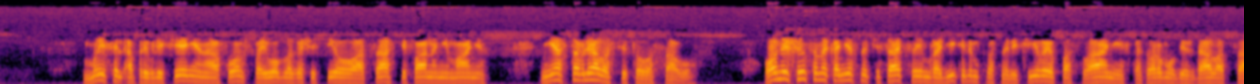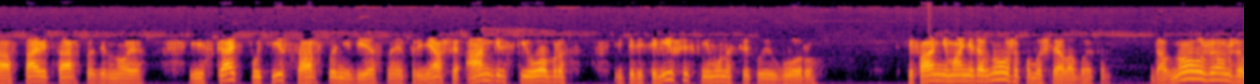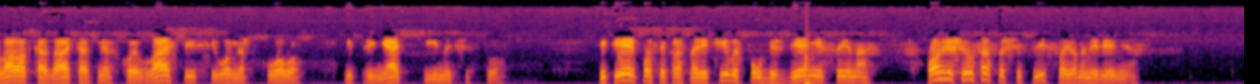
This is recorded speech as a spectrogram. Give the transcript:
Мысль о привлечении на Афон своего благочестивого отца Стефана Немани не оставляла святого Саву. Он решился наконец написать своим родителям красноречивое послание, в котором убеждал отца оставить царство земное и искать пути в царство небесное, принявший ангельский образ и переселившись к нему на святую гору. Стефан Немани давно уже помышлял об этом. Давно уже он желал отказаться от мирской власти и всего мирского и принять иночество. Теперь, после красноречивых поубеждений сына, он решился осуществить свое намерение –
